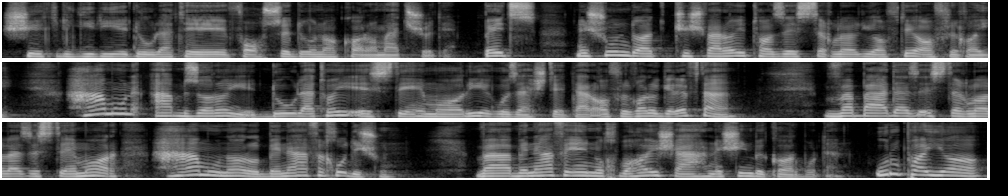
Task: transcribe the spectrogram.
شکلگیری دولت فاسد و ناکارآمد شده. بیتس نشون داد کشورهای تازه استقلال یافته آفریقایی همون ابزارهای دولتهای استعماری گذشته در آفریقا رو گرفتن و بعد از استقلال از استعمار همونا رو به نفع خودشون و به نفع نخبه های شهرنشین به کار بردن. اروپایی ها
